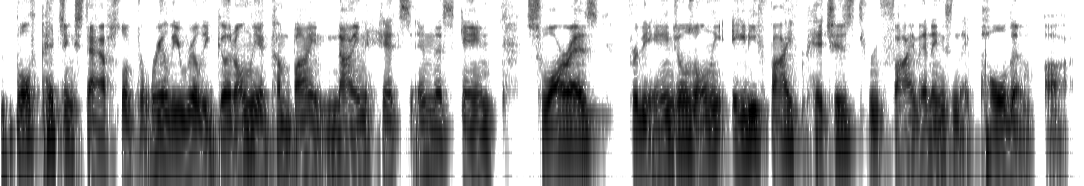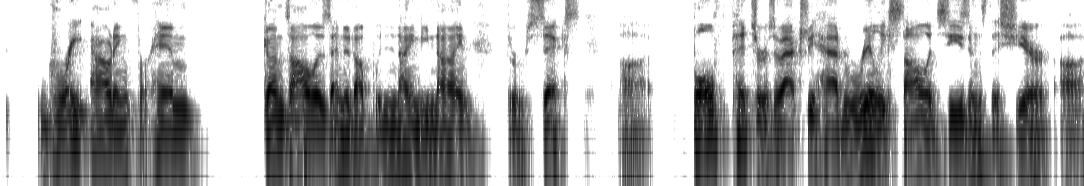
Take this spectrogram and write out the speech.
Both pitching staffs looked really, really good. Only a combined nine hits in this game. Suarez for the Angels, only 85 pitches through five innings, and they pulled him. Uh, great outing for him. Gonzalez ended up with 99 through six. Uh, both pitchers have actually had really solid seasons this year. Uh,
